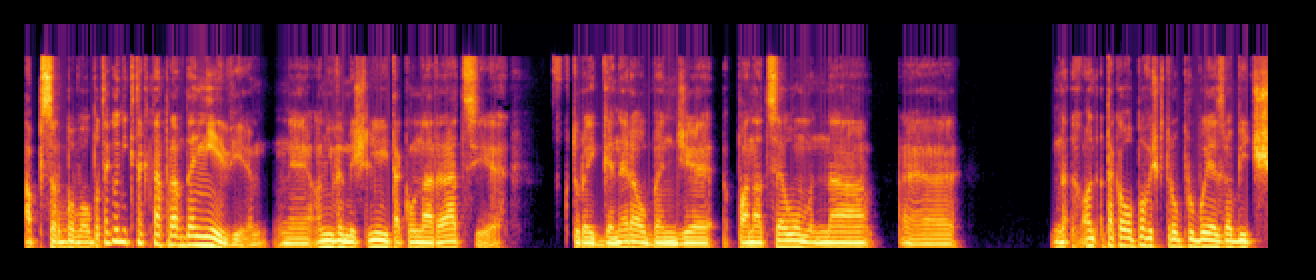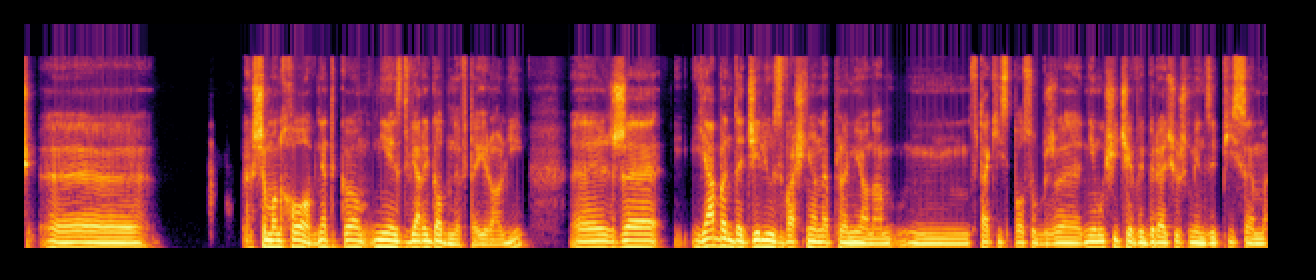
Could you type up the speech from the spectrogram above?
absorbował, bo tego nikt tak naprawdę nie wie. E, oni wymyślili taką narrację, w której generał będzie panaceum na, na on, taką opowieść, którą próbuje zrobić Szymon Hołownia, tylko nie jest wiarygodny w tej roli. e, że ja będę dzielił zwaśnione plemiona mm, w taki sposób, że nie musicie wybierać już między PiSem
